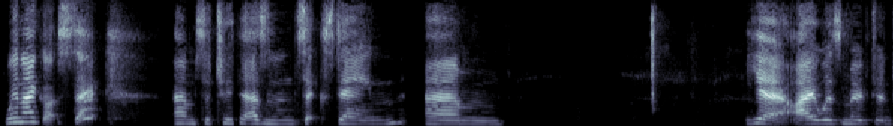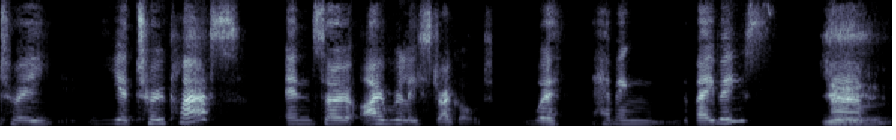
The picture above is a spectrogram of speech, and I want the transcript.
when I got sick, um, so 2016. Um, yeah, I was moved into a year two class, and so I really struggled with having the babies. Yeah. Um, and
